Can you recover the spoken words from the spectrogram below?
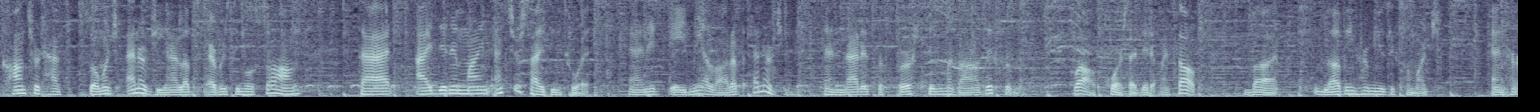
concert has so much energy and I loved every single song that I didn't mind exercising to it. And it gave me a lot of energy. And that is the first thing Madonna did for me. Well, of course, I did it myself, but loving her music so much and her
